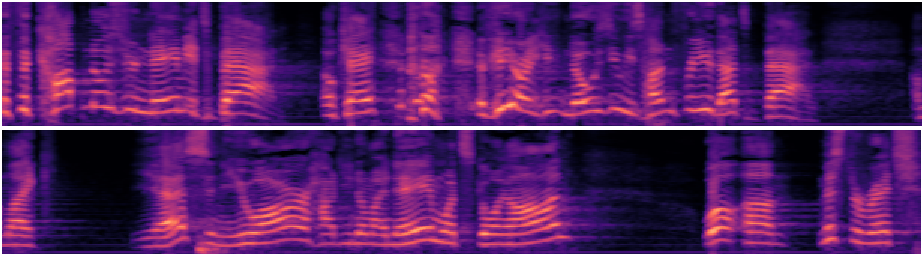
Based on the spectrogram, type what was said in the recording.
if the cop knows your name, it's bad okay? if he already knows you, he's hunting for you, that's bad. I'm like, yes, and you are? How do you know my name? What's going on? Well, um, Mr. Rich,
